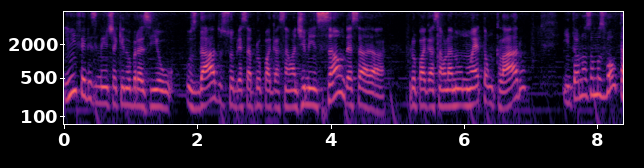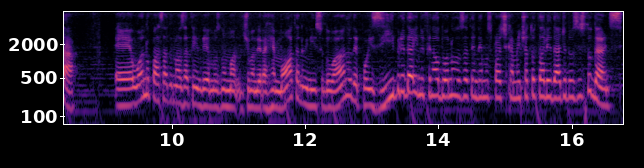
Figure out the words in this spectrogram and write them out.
Infelizmente, aqui no Brasil, os dados sobre essa propagação, a dimensão dessa propagação, ela não, não é tão claro. Então, nós vamos voltar. É, o ano passado nós atendemos numa, de maneira remota no início do ano, depois híbrida e no final do ano nós atendemos praticamente a totalidade dos estudantes.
